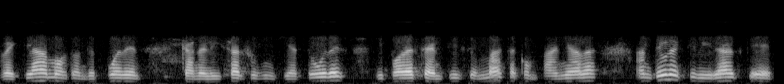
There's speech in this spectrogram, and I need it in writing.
reclamos, donde pueden canalizar sus inquietudes y poder sentirse más acompañadas ante una actividad que,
